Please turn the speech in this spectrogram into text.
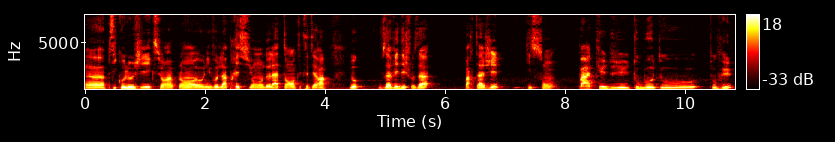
euh, psychologique sur un plan au niveau de la pression de l'attente etc donc vous avez des choses à partager qui sont pas que du tout beau tout tout vu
